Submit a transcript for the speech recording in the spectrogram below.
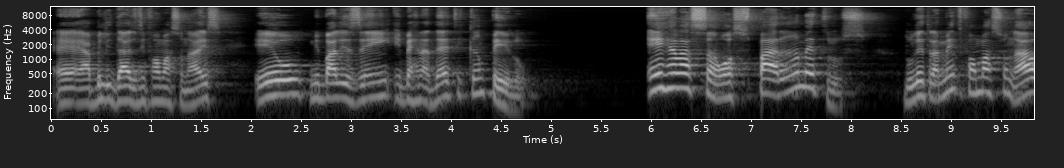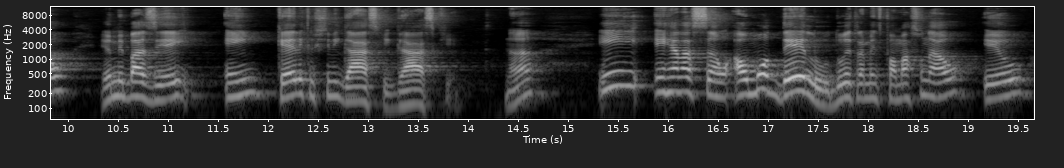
é, habilidades informacionais, eu me balizei em Bernadette Campelo. Em relação aos parâmetros do letramento informacional, eu me baseei em Kelly Christine Gask, Gask. Né? E em relação ao modelo do letramento informacional, eu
